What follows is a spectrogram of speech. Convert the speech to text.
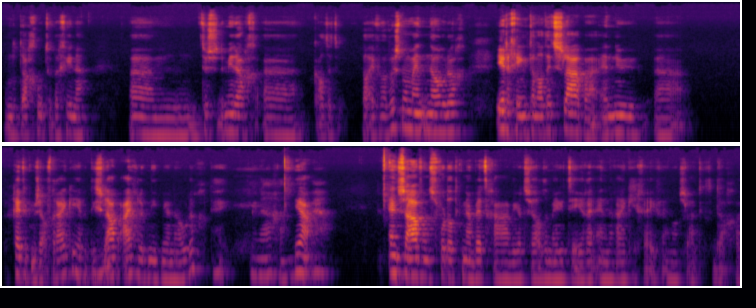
om de dag goed te beginnen. Ehm, tussen de middag eh, heb ik altijd wel even een rustmoment nodig. Eerder ging ik dan altijd slapen en nu eh, geef ik mezelf reiki. Heb ik die Mhm. slaap eigenlijk niet meer nodig. Nee, weer nagaan. Ja. Ja. En s'avonds voordat ik naar bed ga weer hetzelfde mediteren en reiki geven. En dan sluit ik de dag eh,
